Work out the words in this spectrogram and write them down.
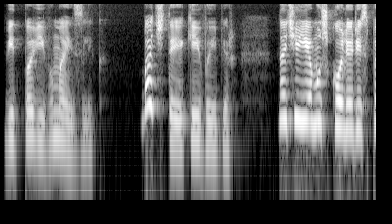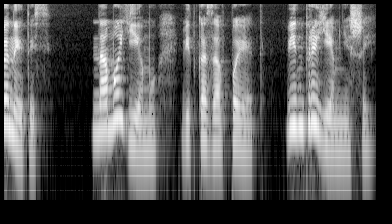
відповів Мейзлік. Бачите, який вибір. На чиєму ж кольорі спинитись? На моєму, відказав поет. Він приємніший.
